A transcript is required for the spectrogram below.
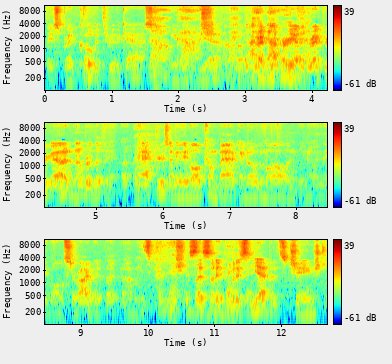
they spread COVID through the cast. Oh, you know. gosh. Yeah, I- uh, the I had not heard yeah, that. the director got it. A number of the uh, actors, I mean, they've all come back. I know them all, and you know, and they've all survived it. But um, It's pernicious. but but, it, but it's yeah, but it's changed.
